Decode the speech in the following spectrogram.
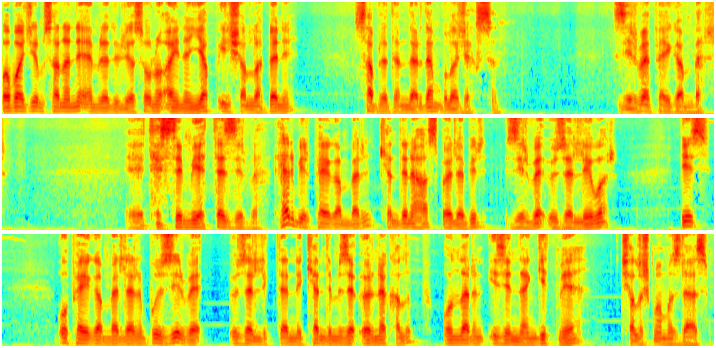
babacığım sana ne emrediliyorsa onu aynen yap inşallah beni sabredenlerden bulacaksın. Zirve peygamber. E, teslimiyette zirve. Her bir peygamberin kendine has böyle bir zirve özelliği var. Biz o peygamberlerin bu zirve özelliklerini kendimize örnek alıp onların izinden gitmeye çalışmamız lazım.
